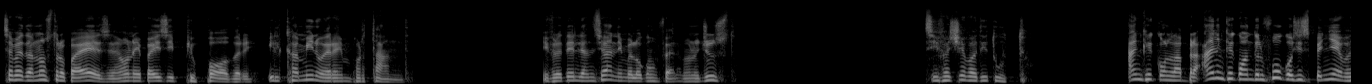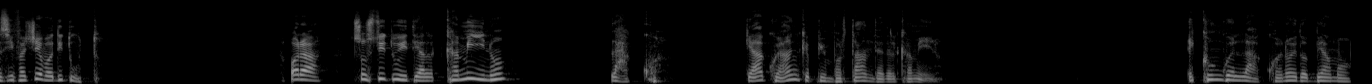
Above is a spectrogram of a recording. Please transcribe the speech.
Sapete, al nostro paese o nei paesi più poveri il cammino era importante. I fratelli anziani me lo confermano, giusto? Si faceva di tutto anche con la braccia, anche quando il fuoco si spegneva, si faceva di tutto. Ora sostituite al camino l'acqua, che l'acqua è anche più importante del camino. E con quell'acqua noi dobbiamo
